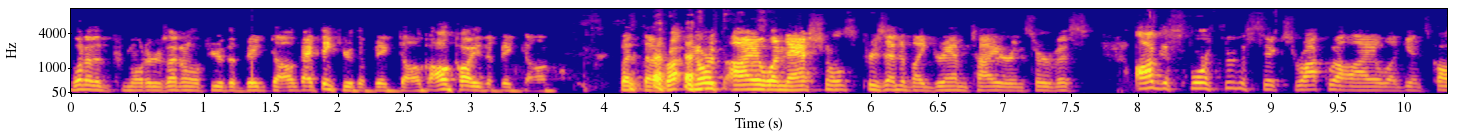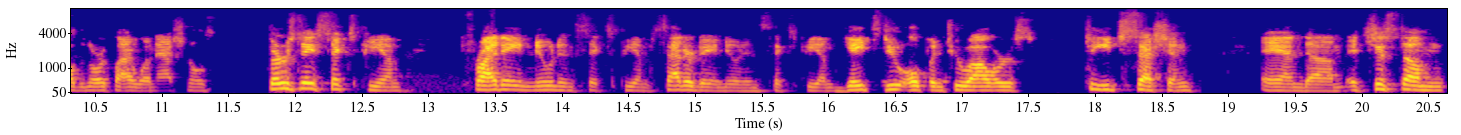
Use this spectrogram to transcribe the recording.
one of the promoters. I don't know if you're the big dog. I think you're the big dog. I'll call you the big dog. But the North Iowa Nationals, presented by Graham Tire and Service, August 4th through the 6th, Rockwell, Iowa, against called the North Iowa Nationals. Thursday, 6 p.m., Friday, noon and 6 p.m., Saturday, noon and 6 p.m. Gates do open two hours to each session. And um, it's just, um,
